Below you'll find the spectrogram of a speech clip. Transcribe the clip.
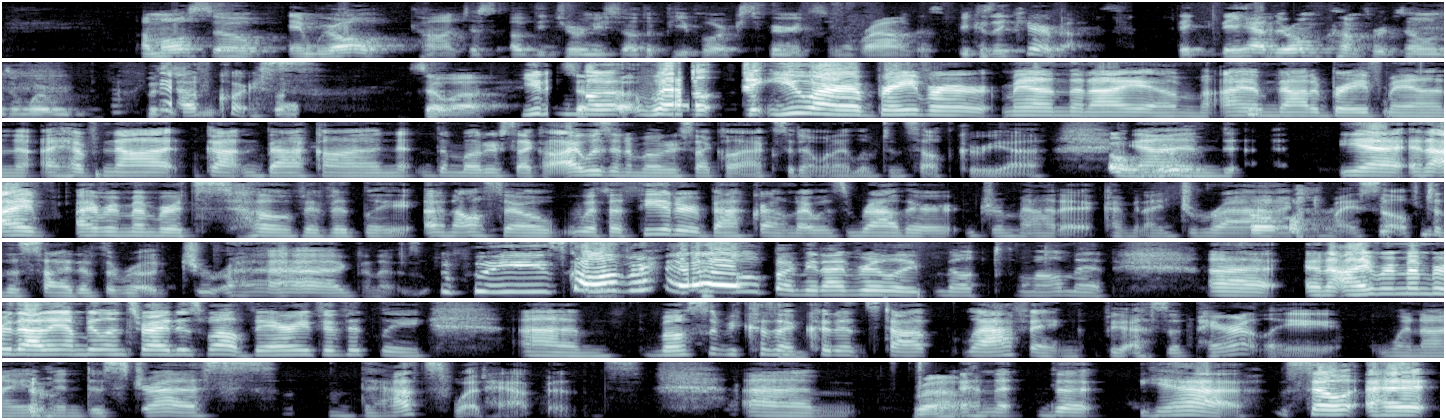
I'm also, and we're all conscious of the journeys other people are experiencing around us because they care about us. They, they have their own comfort zones and where we. Yeah, of course. Right. So, uh, you know, so, uh, well, you are a braver man than I am. I am not a brave man. I have not gotten back on the motorcycle. I was in a motorcycle accident when I lived in South Korea, oh, and really? Yeah, and I I remember it so vividly. And also with a theater background, I was rather dramatic. I mean, I dragged oh. myself to the side of the road, dragged, and I was like, please call for help. I mean, I really milked the moment. Uh, and I remember that ambulance ride as well, very vividly. Um, mostly because I mm. couldn't stop laughing because apparently when I am in distress, that's what happens. Um, Wow. And the, the, yeah. So uh,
